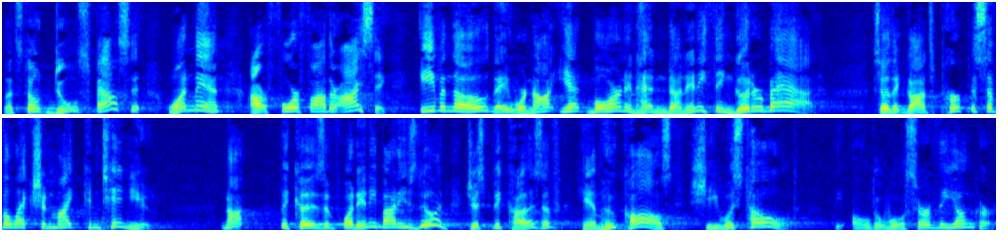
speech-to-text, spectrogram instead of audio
Let's don't dual spouse it. One man, our forefather Isaac, even though they were not yet born and hadn't done anything good or bad, so that God's purpose of election might continue. Not because of what anybody's doing, just because of him who calls. She was told, the older will serve the younger.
